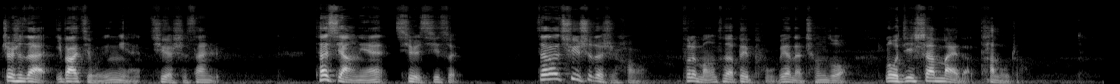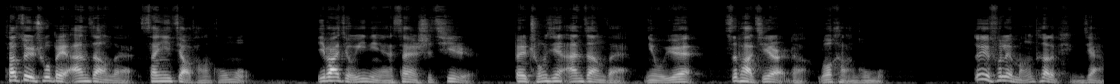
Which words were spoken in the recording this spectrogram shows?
这是在1890年7月13日，他享年77岁。在他去世的时候，弗里蒙特被普遍的称作洛基山脉的探路者。他最初被安葬在三一教堂的公墓，1891年3月17日被重新安葬在纽约斯帕吉尔的罗克兰公墓。对弗里蒙特的评价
